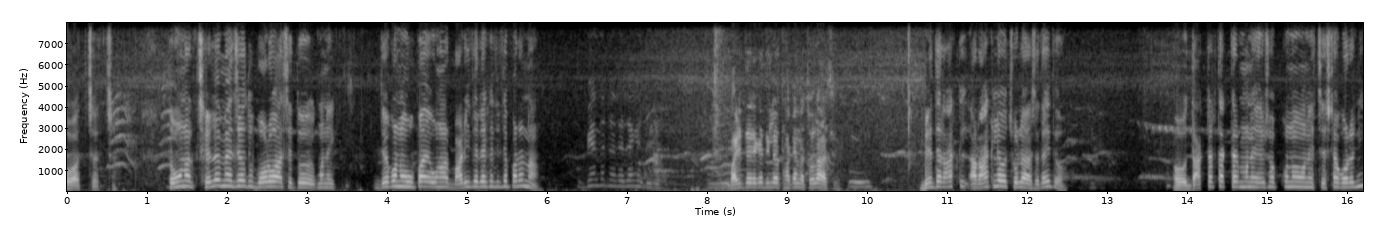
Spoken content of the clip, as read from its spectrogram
ও আচ্ছা আচ্ছা। তো ওনার ছেলে মেয়ে যেহেতু বড় আছে তো মানে যে কোনো উপায় ওনার বাড়িতে রেখে দিতে পারে না? রেখে বাড়িতে রেখে দিলেও থাকে না চলে আছে বেঁধে রাখলে রাখলেও চলে আসে তাই তো? ও ডাক্তার টাক্তার মানে এসব কোনো মানে চেষ্টা করেনি।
